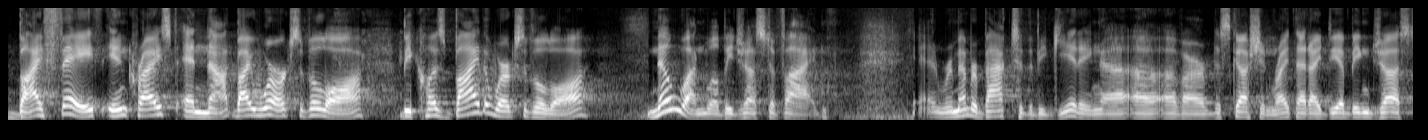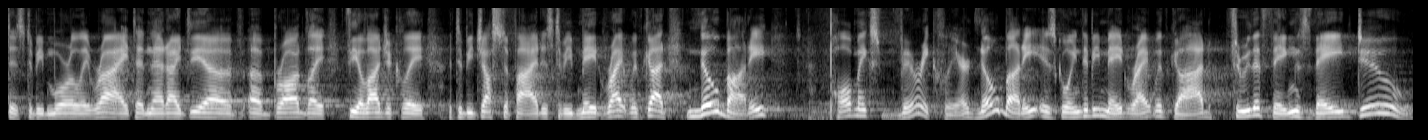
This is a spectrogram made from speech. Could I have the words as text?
by faith in Christ and not by works of the law, because by the works of the law, no one will be justified. And remember back to the beginning uh, uh, of our discussion, right? That idea of being just is to be morally right, and that idea of, of broadly, theologically, to be justified is to be made right with God. Nobody Paul makes very clear nobody is going to be made right with God through the things they do.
